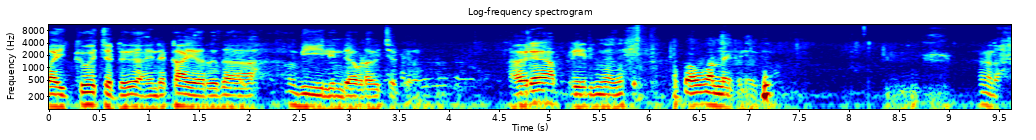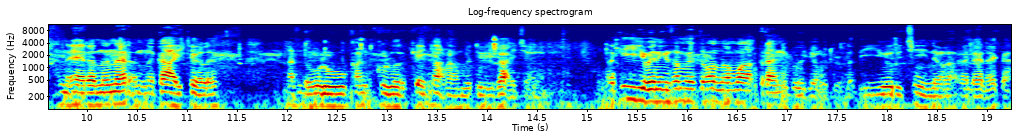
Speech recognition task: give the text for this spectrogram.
ബൈക്ക് വെച്ചിട്ട് അതിന്റെ കയർ ഇതാ വീലിന്റെ അവിടെ വെച്ചിട്ട്. അവരെ അപ്ഗ്രേഡിങ് ആണ്. ഇപ്പൊ വന്നേക്കുന്നത് നേരന്ന് നിരന്ന് കണ്ടോളൂ കൺകുളിർക്കെ കാണാൻ പറ്റിയ ഒരു കാഴ്ചയാണ്. അതൊക്കെ ഈവനിങ് സമയത്ത് വന്നാൽ മാത്രമേ അനുഭവിക്കാൻ പറ്റുള്ളൂ. ഈ ഒരു ചീന വലയുടെയൊക്കെ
